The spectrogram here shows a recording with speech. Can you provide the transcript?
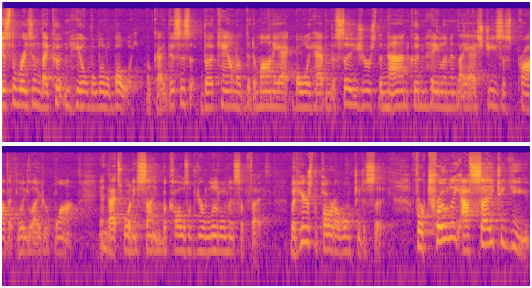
is the reason they couldn't heal the little boy. Okay, this is the account of the demoniac boy having the seizures. The nine couldn't heal him, and they asked Jesus privately later why. And that's what he's saying because of your littleness of faith. But here's the part I want you to see. For truly I say to you,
